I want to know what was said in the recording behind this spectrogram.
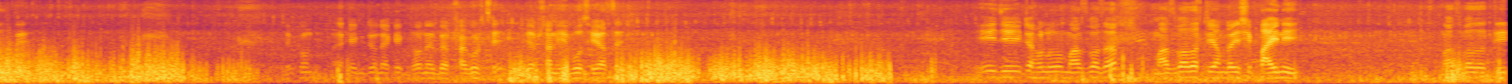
বলতে। দেখুন এক একজন এক এক ধরনের ব্যবসা করছে, ব্যবসা নিয়ে বসে আছে। এই যে এটা হলো মাছ বাজার। মাছ বাজারটি আমরা এসে পাইনি। মাছ বাজারটি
